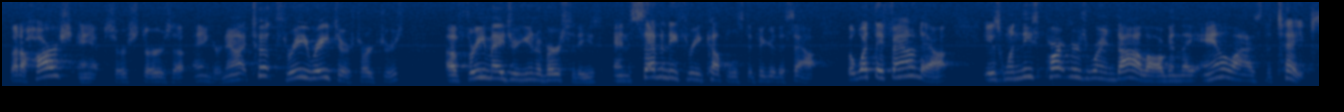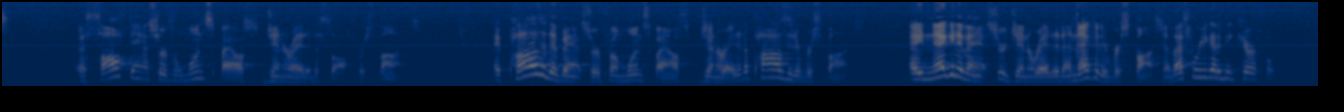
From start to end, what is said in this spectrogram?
but a harsh answer stirs up anger. Now, it took three researchers of three major universities and 73 couples to figure this out. But what they found out is when these partners were in dialogue and they analyzed the tapes, a soft answer from one spouse generated a soft response. A positive answer from one spouse generated a positive response. A negative answer generated a negative response. Now, that's where you got to be careful.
